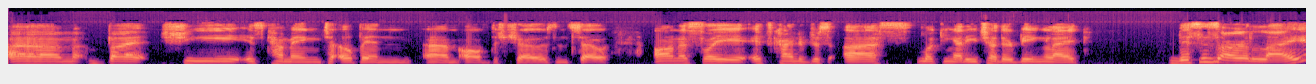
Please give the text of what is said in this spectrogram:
Um, but she is coming to open um, all of the shows, and so honestly, it's kind of just us looking at each other, being like this is our life.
